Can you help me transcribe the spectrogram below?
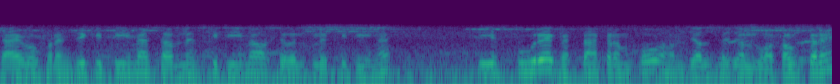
चाहे वो फॉरेंसिक की टीम है, सर्वेलेंस की टीम है और सिविल पुलिस की टीम है कि इस पूरे घटनाक्रम को हम जल्द से जल्द वॉकआउट करें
